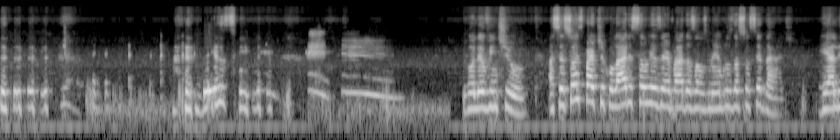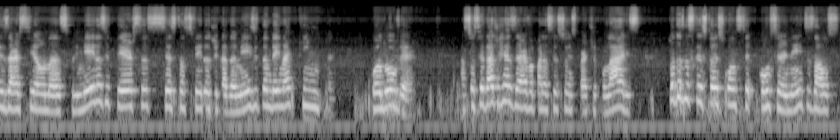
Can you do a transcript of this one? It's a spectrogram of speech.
Bem assim, né? Vou ler o 21. As sessões particulares são reservadas aos membros da sociedade. Realizar-se-ão nas primeiras e terças, sextas-feiras de cada mês e também na quinta, quando houver. A sociedade reserva para sessões particulares todas as questões concernentes aos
